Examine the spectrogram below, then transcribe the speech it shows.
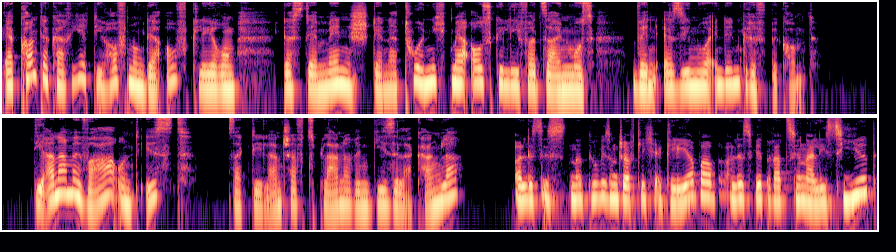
Er konterkariert die Hoffnung der Aufklärung, dass der Mensch der Natur nicht mehr ausgeliefert sein muss, wenn er sie nur in den Griff bekommt. Die Annahme war und ist, sagt die Landschaftsplanerin Gisela Kangler, alles ist naturwissenschaftlich erklärbar, alles wird rationalisiert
